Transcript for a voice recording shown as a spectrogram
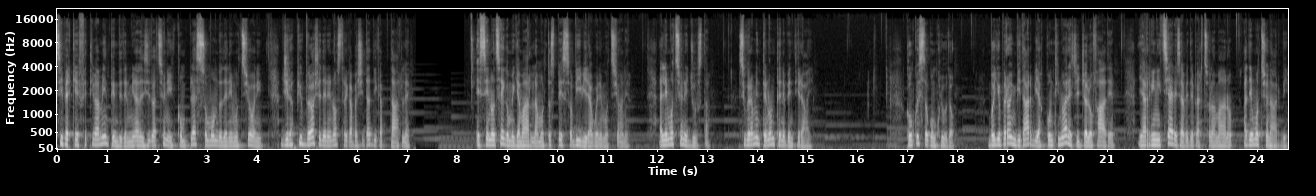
sì, perché effettivamente in determinate situazioni il complesso mondo delle emozioni gira più veloce delle nostre capacità di captarle. E se non sai come chiamarla, molto spesso vivila quell'emozione. È l'emozione giusta. Sicuramente non te ne pentirai. Con questo concludo. Voglio però invitarvi a continuare se già lo fate e a riniziare se avete perso la mano, ad emozionarvi.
